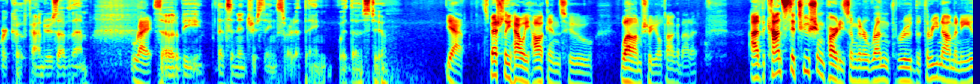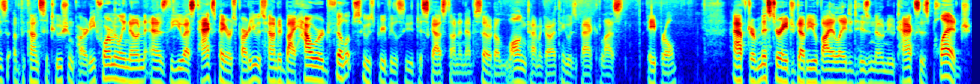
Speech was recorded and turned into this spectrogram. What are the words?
were co-founders of them. Right. So it'll be that's an interesting sort of thing with those two. Yeah. Especially Howie Hawkins, who, well, I'm sure you'll talk about it. Uh, the Constitution Party. So I'm going to run through the three nominees of the Constitution Party, formerly known as the U.S. Taxpayers Party. Was founded by Howard Phillips, who was previously discussed on an episode a long time ago. I think it was back last April. after Mr. HW violated his no new taxes pledge.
